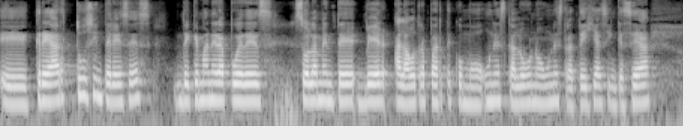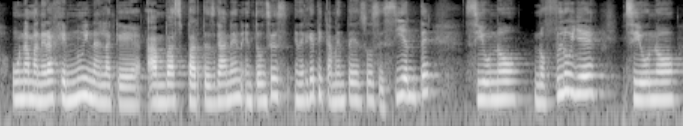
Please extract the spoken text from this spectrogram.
eh, crear tus intereses, de qué manera puedes solamente ver a la otra parte como un escalón o una estrategia sin que sea una manera genuina en la que ambas partes ganen. Entonces, energéticamente eso se siente si uno no fluye, si uno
